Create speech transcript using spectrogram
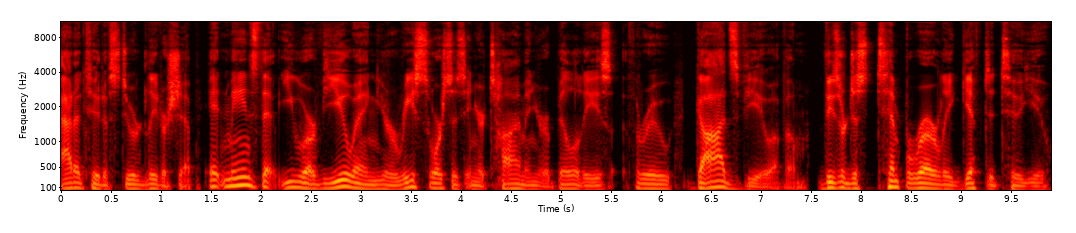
attitude of steward leadership, it means that you are viewing your resources and your time and your abilities through God's view of them. These are just temporarily gifted to you.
